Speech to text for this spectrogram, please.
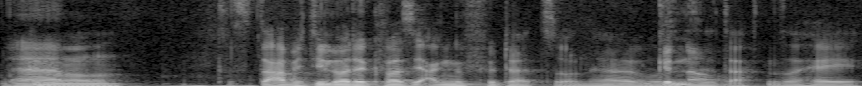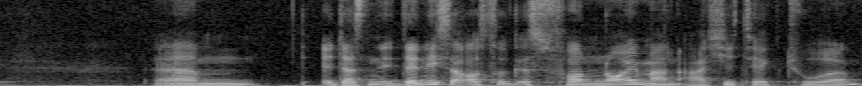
Genau. Ähm, Das, da habe ich die Leute quasi angefüttert, so, ne? Wo Genau. sie dachten so, hey. Ja. Ähm, das, der nächste Ausdruck ist von Neumann-Architektur,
